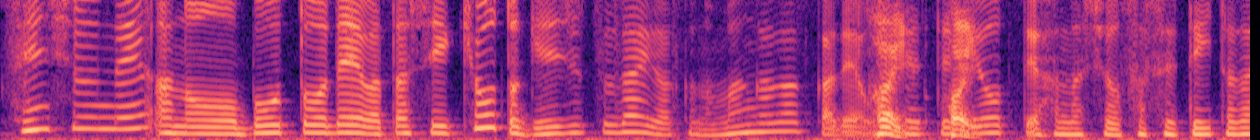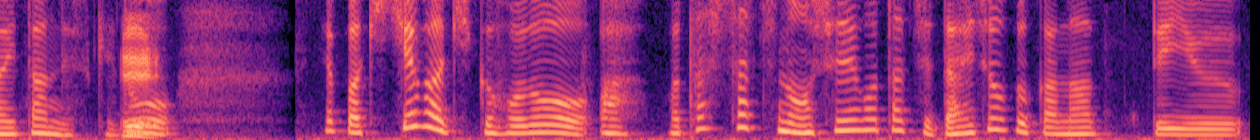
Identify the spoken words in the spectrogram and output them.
先週ね、あの、冒頭で私、京都芸術大学の漫画学科で教えてるよって話をさせていただいたんですけど、ええやっぱ聞けば聞くほど、あ、私たちの教え子たち大丈夫かなっていう、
